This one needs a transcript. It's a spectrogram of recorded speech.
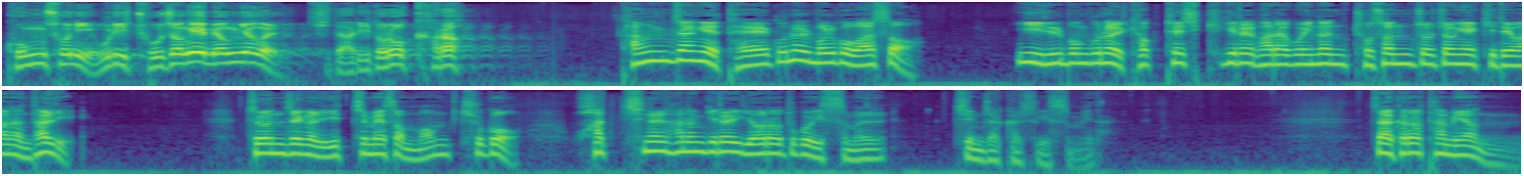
공손히 우리 조정의 명령을 기다리도록 하라. 당장에 대군을 몰고 와서 이 일본군을 격퇴시키기를 바라고 있는 조선 조정의 기대와는 달리 전쟁을 이쯤에서 멈추고 화친을 하는 길을 열어두고 있음을 짐작할 수 있습니다. 자, 그렇다면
